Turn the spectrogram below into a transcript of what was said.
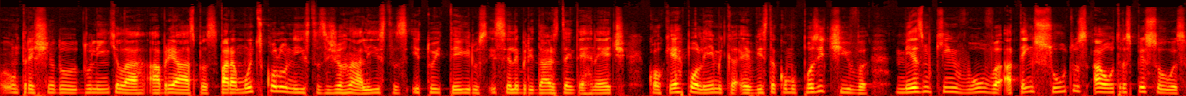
um trechinho do, do link lá, abre aspas. Para muitos colunistas e jornalistas e tuiteiros e celebridades da internet, qualquer polêmica é vista como positiva, mesmo que envolva até insultos a outras pessoas.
